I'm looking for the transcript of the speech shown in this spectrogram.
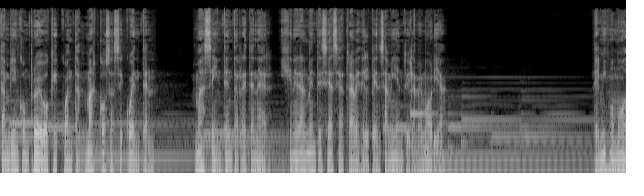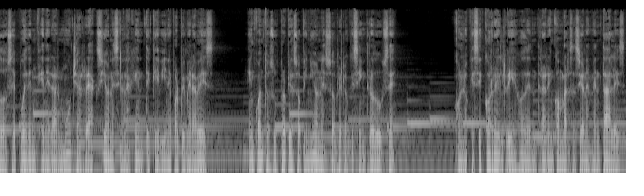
También compruebo que cuantas más cosas se cuenten, más se intenta retener y generalmente se hace a través del pensamiento y la memoria. Del mismo modo se pueden generar muchas reacciones en la gente que viene por primera vez en cuanto a sus propias opiniones sobre lo que se introduce, con lo que se corre el riesgo de entrar en conversaciones mentales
